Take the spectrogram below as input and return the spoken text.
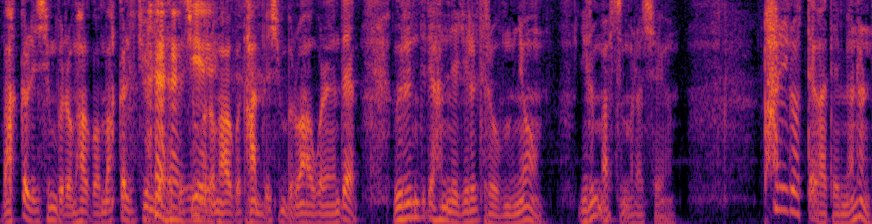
막걸리 심부름하고 막걸리 준비해야 예. 돼 심부름하고 담배 심부름하고 그러는데 어른들이 한 얘기를 들어보면요. 이런 말씀을 하셔요. 8.15 때가 되면은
